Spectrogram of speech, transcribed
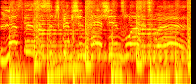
Lust is a subscription, passion's what it's worth.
